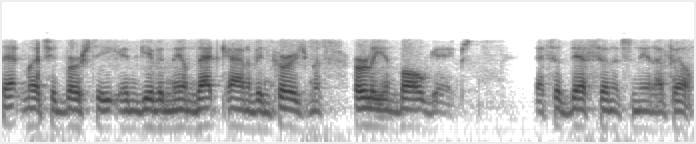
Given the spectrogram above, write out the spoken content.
that much adversity and giving them that kind of encouragement early in ball games. That's a death sentence in the NFL.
